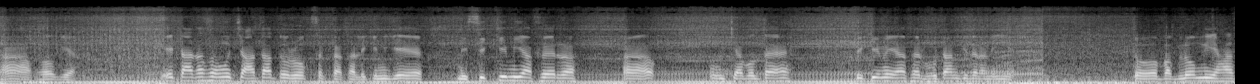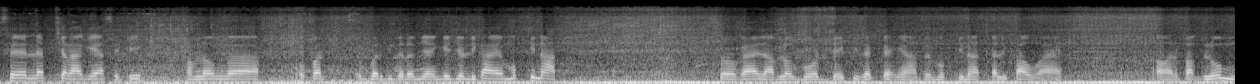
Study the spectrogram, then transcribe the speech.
हाँ हो गया। ये टाटा सुमो चाहता तो रोक सकता था लेकिन ये सिक्किम या फिर अ, क्या बोलता है सिक्किम या फिर भूटान की तरह नहीं है। तो बगलोंग यहाँ से लेफ़्ट चला गया सिटी हम लोग ऊपर ऊपर की तरफ़ जाएँगे, जो लिखा है मुक्तिनाथ। तो गाइस आप लोग बोर्ड देख ही सकते हैं, यहाँ पे मुक्तिनाथ का लिखा हुआ है। और बगलुंग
